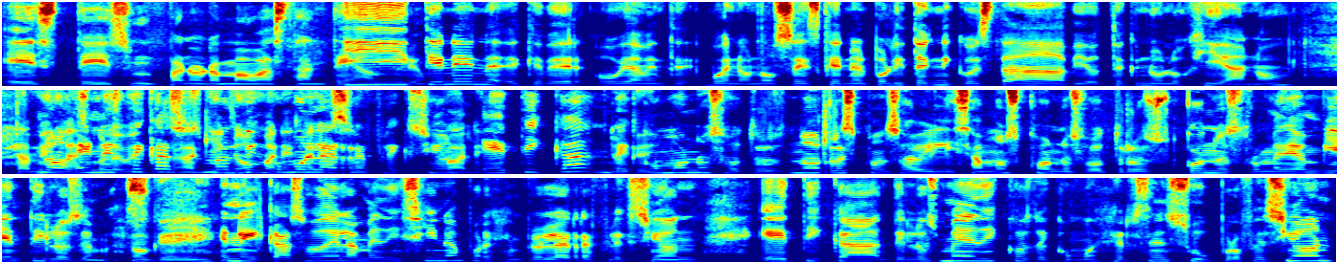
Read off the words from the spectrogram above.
este es un panorama bastante amplio. Y tienen que ver, obviamente, bueno, no sé, es que en el Politécnico está biotecnología, ¿no? También no, en este caso es más bien como la reflexión ética de cómo nosotros nos responsabilizamos con nosotros, con nuestro medio ambiente y los demás. En el caso de la medicina, por ejemplo, la reflexión ética de los médicos, de cómo ejercen su profesión,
